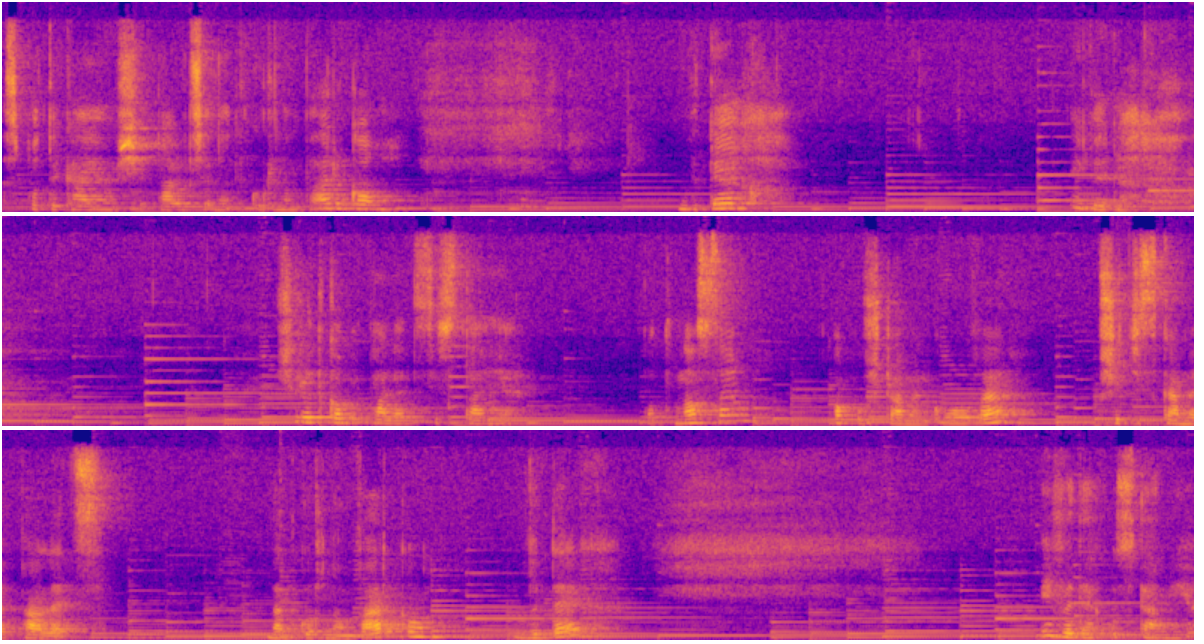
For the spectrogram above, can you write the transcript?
Spotykają się palce nad górną wargą. Wdech i wydech. Środkowy palec zostaje pod nosem. Opuszczamy głowę. Przyciskamy palec nad górną wargą. Wdech i wydech ustami.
